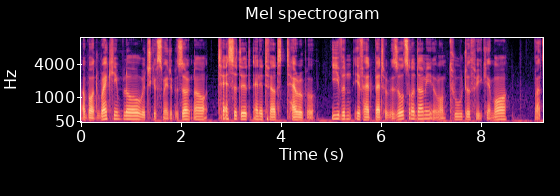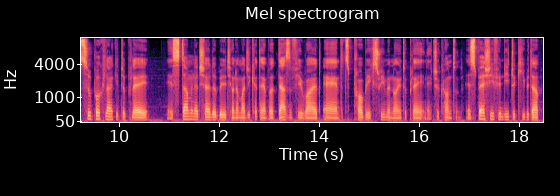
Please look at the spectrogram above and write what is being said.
About Wrecking Blow, which gives major berserk now, tested it and it felt terrible, even if I had better results on a dummy, around 2 to 3k more, but super clunky to play his stamina child ability on a Magicka Templar doesn't feel right and it's probably extremely annoying to play in actual content, especially if you need to keep it up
